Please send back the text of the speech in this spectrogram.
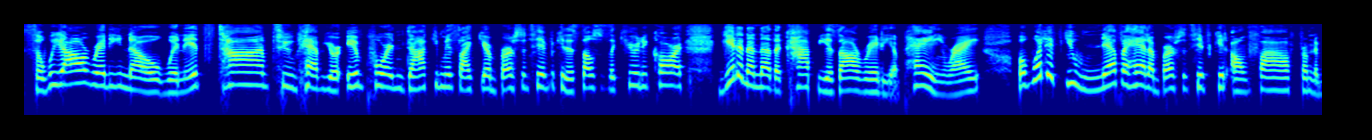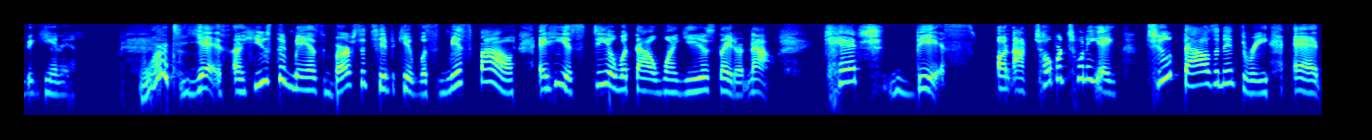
So we already know when it's time to have your important documents like your birth certificate and social security card, getting another copy is already a pain, right? But what if you never had a birth certificate on file from the beginning? What? Yes, a Houston man's birth certificate was misfiled and he is still without one years later. Now, catch this on October 28, 2003, at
